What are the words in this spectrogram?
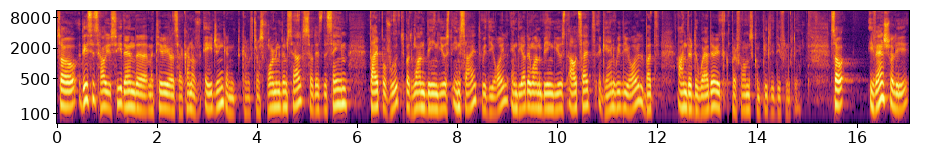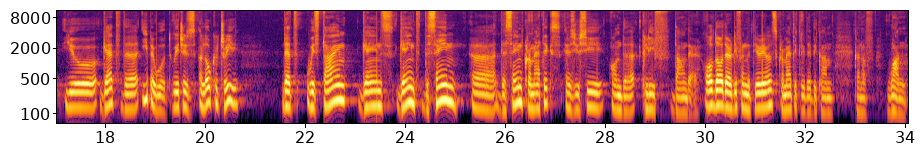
So this is how you see then the materials are kind of aging and kind of transforming themselves. So there's the same type of wood, but one being used inside with the oil and the other one being used outside again with the oil, but under the weather it performs completely differently. So eventually you get the ipe wood, which is a local tree that with time gains, gained the same, uh, the same chromatics as you see on the cliff down there. Although there are different materials, chromatically they become kind of one.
